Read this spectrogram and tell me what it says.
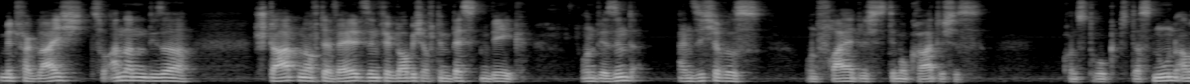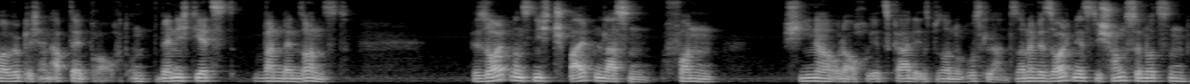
mit Vergleich zu anderen dieser Staaten auf der Welt sind wir, glaube ich, auf dem besten Weg. Und wir sind ein sicheres und freiheitliches, demokratisches Konstrukt, das nun aber wirklich ein Update braucht. Und wenn nicht jetzt, wann denn sonst? Wir sollten uns nicht spalten lassen von China oder auch jetzt gerade insbesondere Russland, sondern wir sollten jetzt die Chance nutzen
